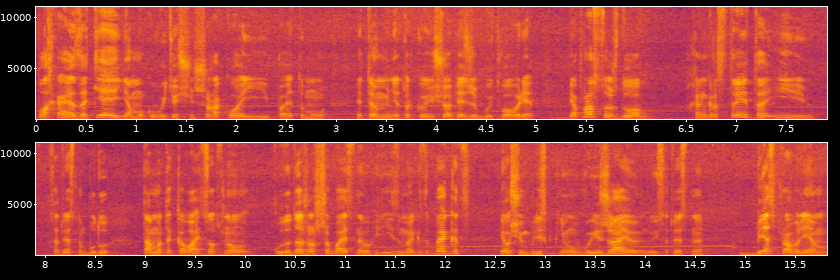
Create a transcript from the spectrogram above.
плохая затея, я могу выйти очень широко, и поэтому это мне только еще опять же будет во вред. Я просто жду Хангар-стрейта и, соответственно, буду там атаковать. Собственно, Куда даже ошибается на выходе из Мэгготс Бэкетс. Я очень близко к нему выезжаю, ну и, соответственно, без проблем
